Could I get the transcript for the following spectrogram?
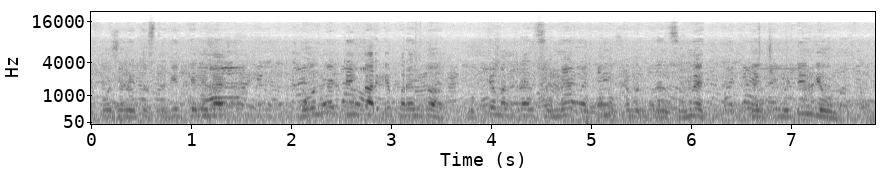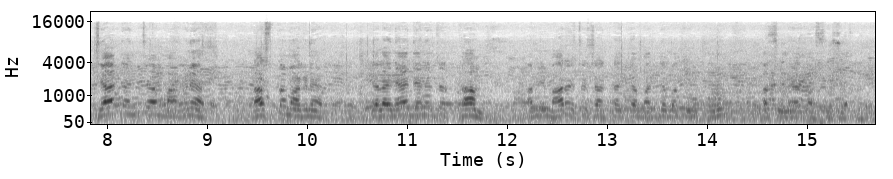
उपोषण इथं स्थगित केलेलं आहे. दोन ते तीन तारखेपर्यंत मुख्यमंत्र्यांसमेत उपमुख्यमंत्र्यांसमेत त्यांची मिटिंग घेऊन ज्या त्यांच्या मागण्या रास्त मागण्या त्याला न्याय देण्याचं काम आम्ही महाराष्ट्र शासनाच्या माध्यमातून करू असं न्याय असू शकतो.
